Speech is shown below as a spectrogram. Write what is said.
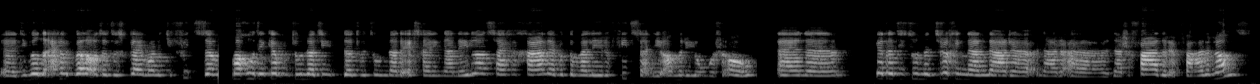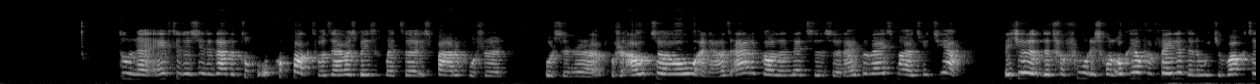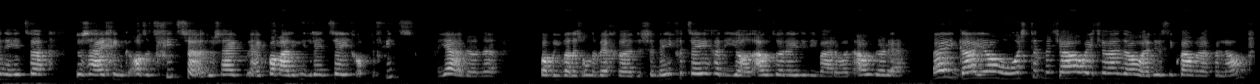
eh, die wilde eigenlijk wel altijd als klein mannetje fietsen. Maar goed, ik heb hem toen dat, dat we toen na de echtscheiding naar Nederland zijn gegaan, heb ik hem wel leren fietsen. En die andere jongens ook. En eh, ja, dat hij toen terugging naar, naar, de, naar, eh, naar zijn vader en vaderland. Toen heeft hij dus inderdaad het top opgepakt. Want hij was bezig met sparen voor zijn, voor, zijn, voor zijn auto. En hij had eigenlijk al net zijn, zijn rijbewijs. Maar hij had zoiets, ja, weet je, dat vervoer is gewoon ook heel vervelend. En dan moet je wachten in de hitte. Dus hij ging altijd fietsen. Dus hij, hij kwam eigenlijk iedereen tegen op de fiets. Ja, dan eh, kwam hij wel eens onderweg eh, de zijn neven tegen. Die al auto reden, die waren wat ouder. En, hey Gaio, hoe is het met jou? Weet je wel zo. En dus die kwamen even langs.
